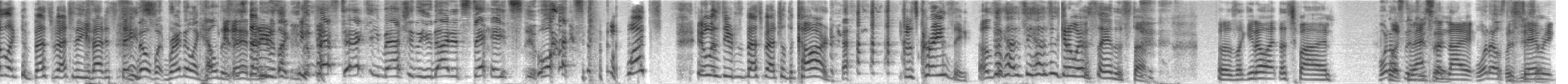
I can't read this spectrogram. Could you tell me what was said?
Was like the best match in the United States. No, but Brandon like held his head and he was like, "The best tag team match in the United States." What? what? It wasn't even the best match on the card. it was crazy. I was like, how does he how does he get away with saying this stuff? I was like, you know what? That's fine. What Look, else did you say? the night. What else did you say?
